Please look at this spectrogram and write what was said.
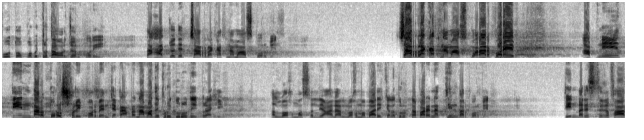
পুত পবিত্রতা অর্জন করে তাহাজ্জদের চার রাকাত নামাজ পড়বেন। চার রাকাত নামাজ পড়ার পরে আপনি তিনবার দুরুদ শরীফ পড়বেন, যেটা আমরা নামাজে পড়ি, দুরুদ ইব্রাহিম। আল্লাহমা সাল্লি আলা আল্লাহমা বারিক আলা। দুরুদটা পারেন না, তিনবার পড়বেন। তিনবার ইস্তেগফার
